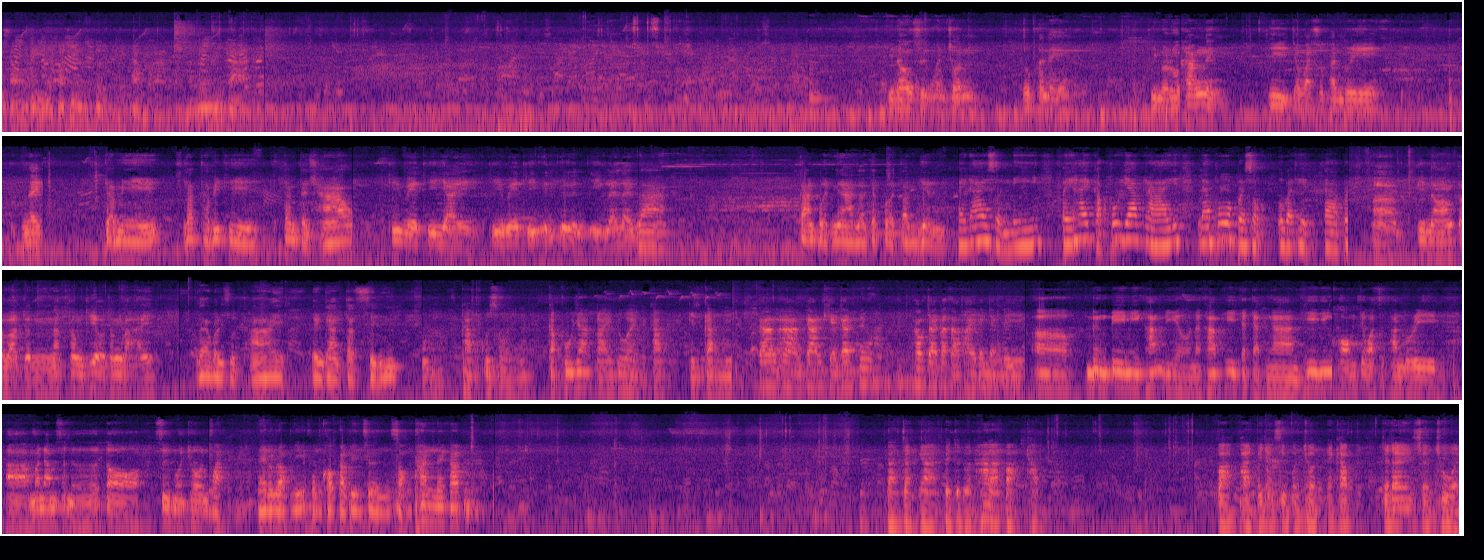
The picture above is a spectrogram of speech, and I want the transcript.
ุสาวรีย์แล้วก็ที่อำเภอนะครับมันเริ่มมีการพี่น้องสื่อมวลชนทุกแขนงที่มาร่วมครั้งหนึ่งที่จังหวัดสุพรรณบุรี ในจะมีรัฐพิธีตั้งแต่เช้าที่เวทีใหญ่ที่เวทีอื่น ๆ อีกหลายๆวา การเปิดงานเราจะเปิดตอนเย็นรายได้ส่วนนี้ไปให้กับผู้ยากไร้และผู้ประสบอุบัติเหตุเอ่ออ่าพี่น้องตลอดจนนักท่องเที่ยวทั้งหลาย และวันสุดท้ายเป็นการตัดสินบุญทำกุศลกับผู้ยากไร้ด้วยนะครับ กิจกรรมนี้ การอ่านการเขียนการพูดเข้าใจภาษาไทยเป็นอย่างดีเอ่อหนึ่งปีมีครั้งเดียว นะครับที่จะจัดงานที่ยิ่งของจังหวัดสุพรรณบุรีมานำเสนอต่อสื่อมวลชนวัดในลำดับนี้ผมขอกราบเรียนเชิญสองท่านนะครับการจัดงานเป็นจำนวน 5 ล้านบาทครับฝากผ่านไปยังสื่อมวลชนนะครับ จะได้เชิญชวน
